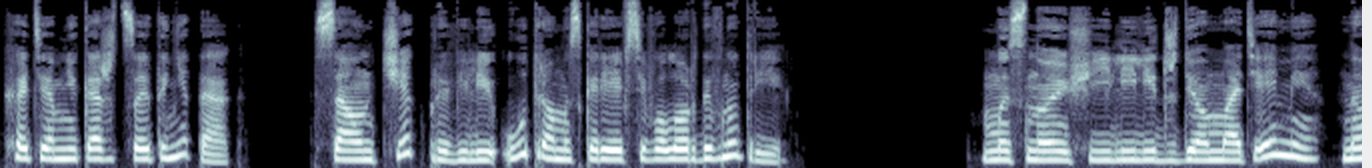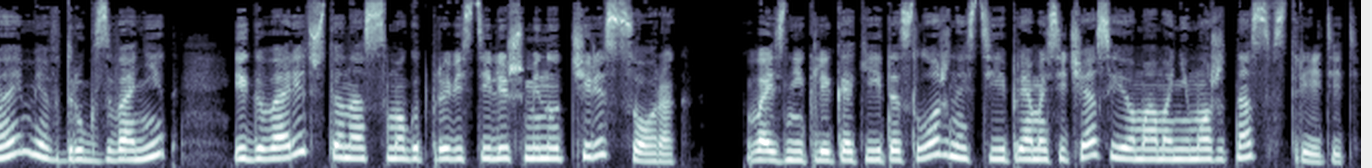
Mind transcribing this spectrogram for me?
хотя мне кажется, это не так. Саундчек провели утром, и, скорее всего, лорды внутри. Мы с ноющей Лилит ждем мать Эми, но Эми вдруг звонит и говорит, что нас смогут провести лишь минут через сорок. Возникли какие-то сложности, и прямо сейчас ее мама не может нас встретить.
